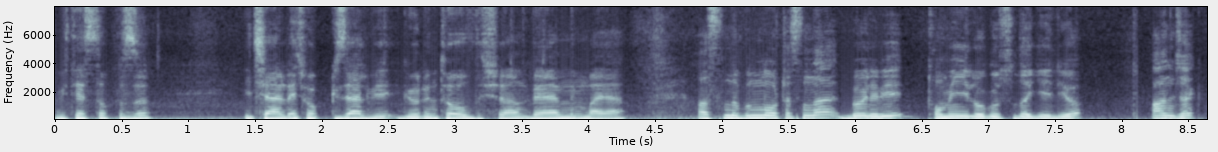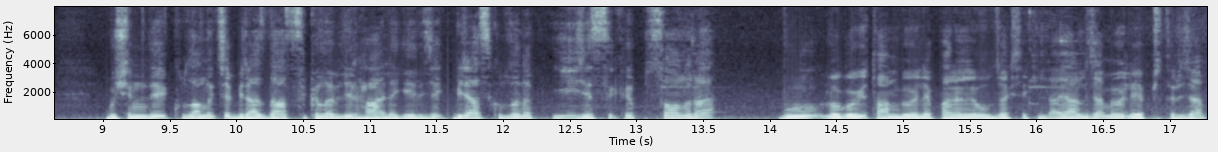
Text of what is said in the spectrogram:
vites topuzu içeride çok güzel bir görüntü oldu şu an. Beğendim bayağı. Aslında bunun ortasına böyle bir Tomei logosu da geliyor. Ancak bu şimdi kullandıkça biraz daha sıkılabilir hale gelecek. Biraz kullanıp iyice sıkıp sonra bu logoyu tam böyle paralel olacak şekilde ayarlayacağım. Öyle yapıştıracağım.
